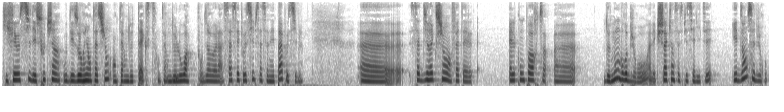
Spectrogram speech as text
qui fait aussi des soutiens ou des orientations en termes de texte, en termes de mhm. loi, pour dire voilà, ça c'est possible, ça ça n'est pas possible. Euh, cette direction, en fait, elle, comporte euh, de nombreux bureaux avec chacun sa spécialité Et dans ces bureaux,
